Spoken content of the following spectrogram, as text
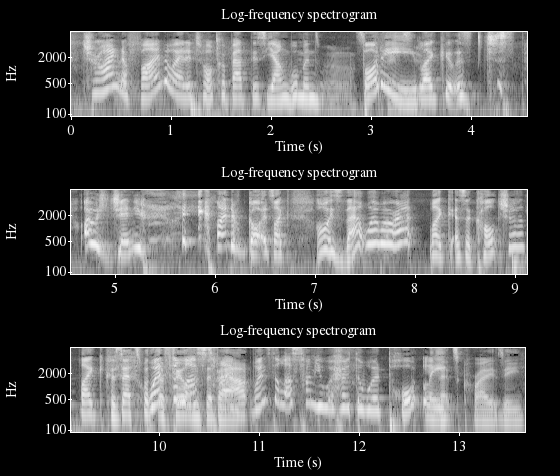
trying to find a way to talk about this young woman's oh, body. Like it was just I was genuinely kind of got it's like, oh, is that where we're at? Like as a culture? like because that's what the when's film's last time- about. when's the last time you heard the word portly? That's crazy.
